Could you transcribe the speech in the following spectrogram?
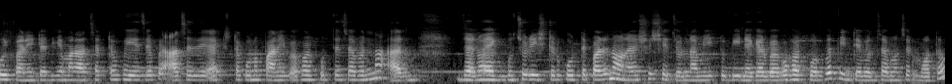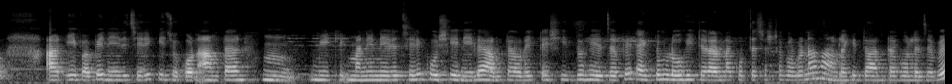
ওই পানিটা দিয়ে আমার আচারটা হয়ে যাবে। আচারে এক্সট্রা কোনো পানি ব্যবহার করতে যাবেন না। আর যেন এক বছর স্টোর করতে পারেন অনায়াসে, সেজন্য আমি একটু ভিনেগার ব্যবহার করব তিন টেবিল চামচের মতো। আর এভাবে নেড়ে চেড়ে কিছুক্ষণ আমটা মেখে মানে নেড়ে ছেড়ে কষিয়ে নিলে আমটা অনেকটাই সিদ্ধ হয়ে যাবে। একদম লো হিটে রান্না করতে চেষ্টা করবে না, নাহলে কিন্তু আমটা গলে যাবে।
